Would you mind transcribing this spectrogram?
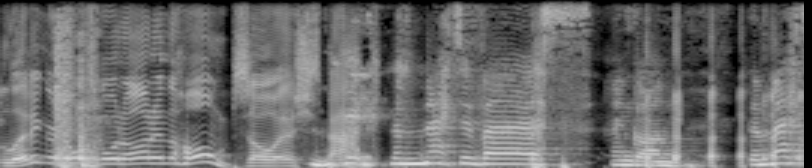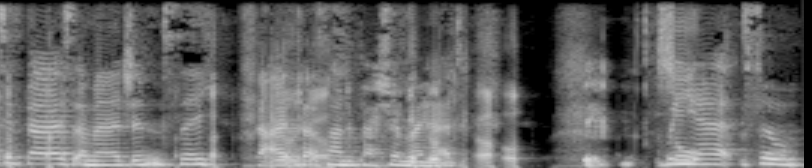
letting her know what's going on in the home. So uh, she's back. It's the metaverse. Hang on. The metaverse emergency. That, that sounded better in my head. But, so, yeah, so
